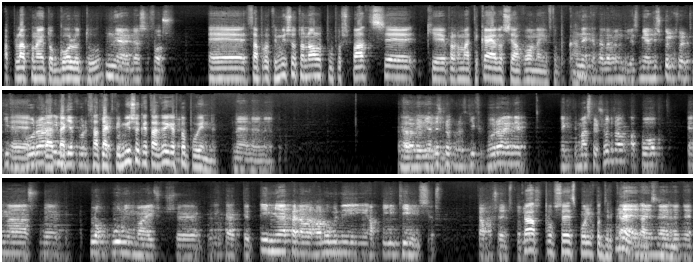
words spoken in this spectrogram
απλά κουνάει τον κόλο του, Ναι, ναι, σαφώς. ε, θα προτιμήσω τον άλλο που προσπάθησε και πραγματικά έδωσε αγώνα για αυτό που κάνει. Ναι, καταλαβαίνω τι λες. Μια δύσκολη διαφορετική Ε, φιγούρα θα, είναι τα, διαφορετική. θα τα εκτιμήσω και τα δύο για αυτό που είναι. Ναι, ναι, ναι. Δηλαδή- Δηλαδή... Μια δύσκολη διαφορετική φιγούρα είναι να εκτιμάς περισσότερο από ένα ας πούμε, απλό κούνημα ίσως ε, ή, κάτι τέτοιο. ή μια επαναλαμβανόμενη απλή κίνηση. Ας πούμε. Κάπως έτσι το λες. Κάπως έτσι πολύ χοντρικά. Ναι, ναι, εντάξει, ναι, ναι, ναι.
